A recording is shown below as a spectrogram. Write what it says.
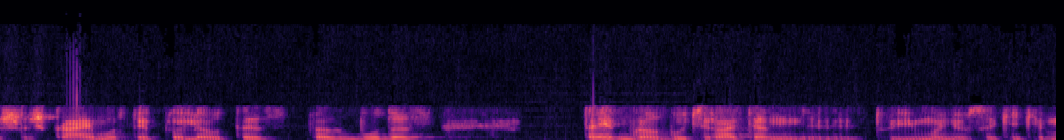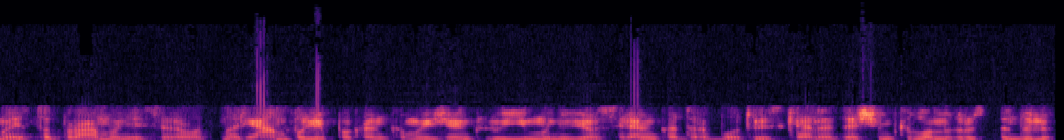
iš, iš kaimų ir taip toliau, tas, tas būdas Taip, galbūt yra ten tų įmonių, sakykime, maisto pramonės, yra Mariampolį pakankamai ženklių įmonių, jos renka darbuotojus keliasdešimt kilometrų spindulių,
